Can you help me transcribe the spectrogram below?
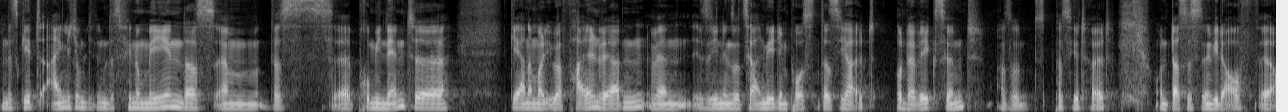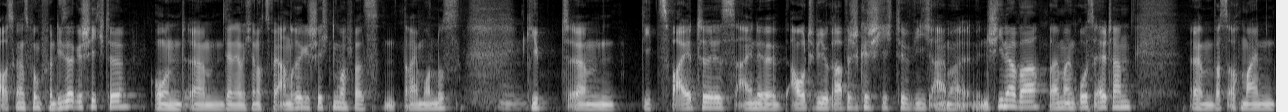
Und es geht eigentlich um, die, um das Phänomen, dass, ähm, dass äh, Prominente gerne mal überfallen werden, wenn sie in den sozialen Medien posten, dass sie halt unterwegs sind. Also das passiert halt. Und das ist dann wieder auf, äh, Ausgangspunkt von dieser Geschichte. Und ähm, dann habe ich ja noch zwei andere Geschichten gemacht, weil es drei Mondos mhm. gibt. Ähm, die zweite ist eine autobiografische Geschichte, wie ich einmal in China war bei meinen Großeltern ähm, was auch mein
